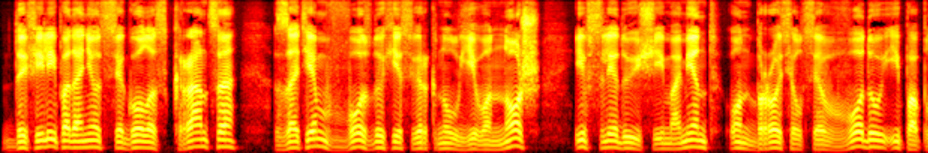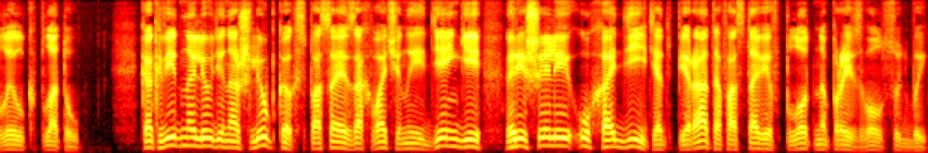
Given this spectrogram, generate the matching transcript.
До Филиппа донесся голос Кранца, затем в воздухе сверкнул его нож, и в следующий момент он бросился в воду и поплыл к плоту. Как видно, люди на шлюпках, спасая захваченные деньги, решили уходить от пиратов, оставив плот на произвол судьбы.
